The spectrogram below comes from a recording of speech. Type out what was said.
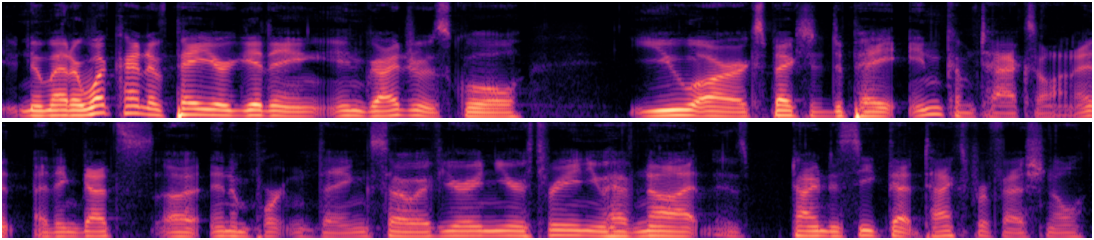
No matter what kind of pay you're getting in graduate school, you are expected to pay income tax on it. I think that's uh, an important thing. So if you're in year three and you have not, it's time to seek that tax professional.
